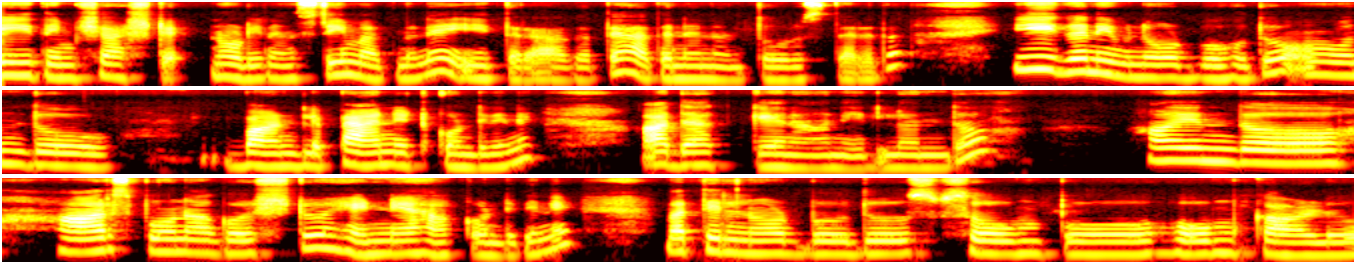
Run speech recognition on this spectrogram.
ಐದು ನಿಮಿಷ ಅಷ್ಟೇ. ನೋಡಿ, ನಾನು ಸ್ಟೀಮ್ ಆದಮೇಲೆ ಈ ಥರ ಆಗುತ್ತೆ. ಅದನ್ನೇ ನಾನು ತೋರಿಸ್ತಾ ಇರೋದು. ಈಗ ನೀವು ನೋಡಬಹುದು, ಒಂದು ಬಾಣಲೆ ಪ್ಯಾನ್ ಇಟ್ಕೊಂಡಿದ್ದೀನಿ. ಅದಕ್ಕೆ ನಾನು ಇಲ್ಲೊಂದು ಒಂದು ಆರು ಸ್ಪೂನ್ ಆಗೋಷ್ಟು ಎಣ್ಣೆ ಹಾಕ್ಕೊಂಡಿದ್ದೀನಿ. ಮತ್ತಿಲ್ಲಿ ನೋಡ್ಬೋದು ಸೋಂಪು ಕಾಳು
